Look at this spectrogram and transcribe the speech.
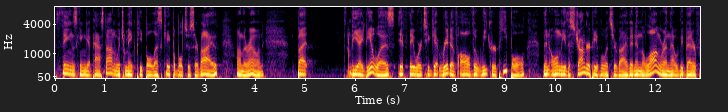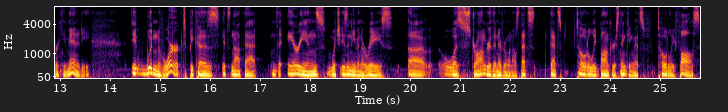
things can get passed on which make people less capable to survive on their own. But the idea was if they were to get rid of all the weaker people, then only the stronger people would survive and in the long run that would be better for humanity it wouldn't have worked because it's not that the Aryans, which isn't even a race, uh, was stronger than everyone else. That's that's totally bonkers thinking. That's totally false.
